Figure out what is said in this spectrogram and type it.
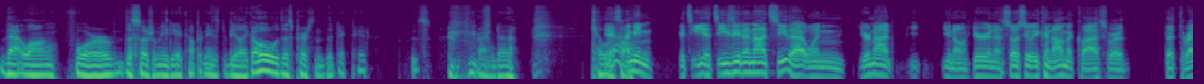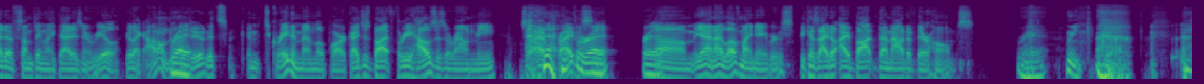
that long for the social media companies to be like, oh, this person's the dictator who's trying to kill us Yeah, all. I mean, it's e- it's easy to not see that when you're not, you know, you're in a socioeconomic class where the threat of something like that isn't real. You're like, I don't know, Right. dude. It's it's great in Menlo Park. I just bought three houses around me, so I have privacy. right, right, Um, yeah, and I love my neighbors because I don't. I bought them out of their homes. right. Yeah.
